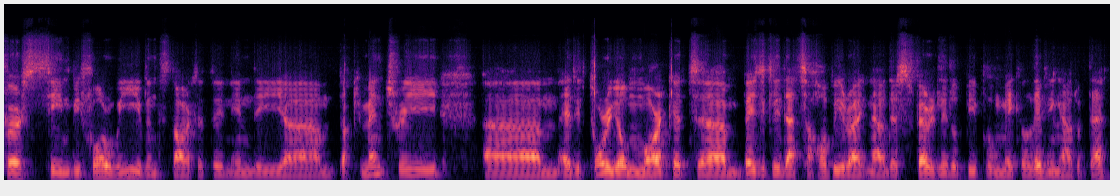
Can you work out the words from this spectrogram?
first seen before we even started in, in the um, documentary um, editorial market. Um, basically, that's a hobby right now. There's very little people who make a living out of that.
